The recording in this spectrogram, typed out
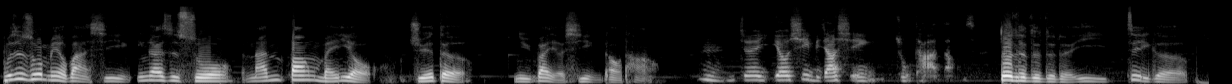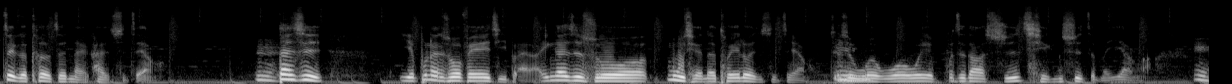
不是说没有办法吸引，应该是说男方没有觉得女伴有吸引到他。嗯，就是游戏比较吸引住他这样子。对对对对对，以这个这个特征来看是这样。嗯，但是也不能说非黑即白啦，应该是说目前的推论是这样，就是嗯我、我我也不知道实情是怎么样啊。嗯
